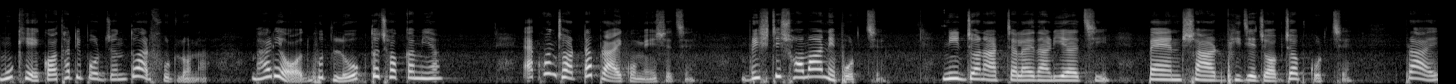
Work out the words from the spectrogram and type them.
মুখে কথাটি পর্যন্ত আর ফুটল না। ভারী অদ্ভুত লোক তো ছক্কা মিয়া। এখন ঝড়টা প্রায় কমে এসেছে। বৃষ্টি সমানে পড়ছে। নির্জন আটচালায় দাঁড়িয়ে আছি। প্যান্ট, শার্ট ভিজে জবজব করছে। প্রায়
